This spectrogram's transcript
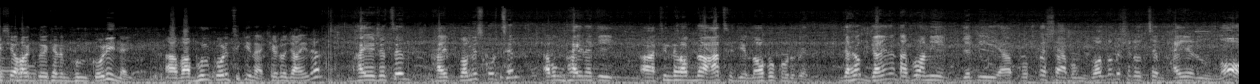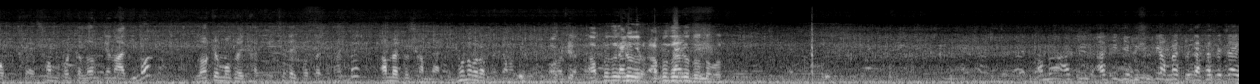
এসে হয়তো এখানে ভুল করি নাই বা ভুল করেছি কিনা সেটা জানি না। ভাই এসেছেন ভাই প্রমিস করছেন এবং ভাই নাকি চিন্তা ভাবনা আছে যে লকও করবেন। যাই হোক জানি না তারপর আমি যেটি প্রত্যাশা এবং দোয়া করবে সেটা হচ্ছে ভাইয়ের লক সম্পর্কে লক যেন আজীবন লকের মতোই থাকে সেটাই প্রত্যাশা থাকবে। আমরা একটু সামনে আসি। ধন্যবাদ আপনাকে আমাদের আপনাদেরকে. ধন্যবাদ। আমরা আর কি আর কি যে বিষয়টি আমরা একটু দেখাতে চাই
